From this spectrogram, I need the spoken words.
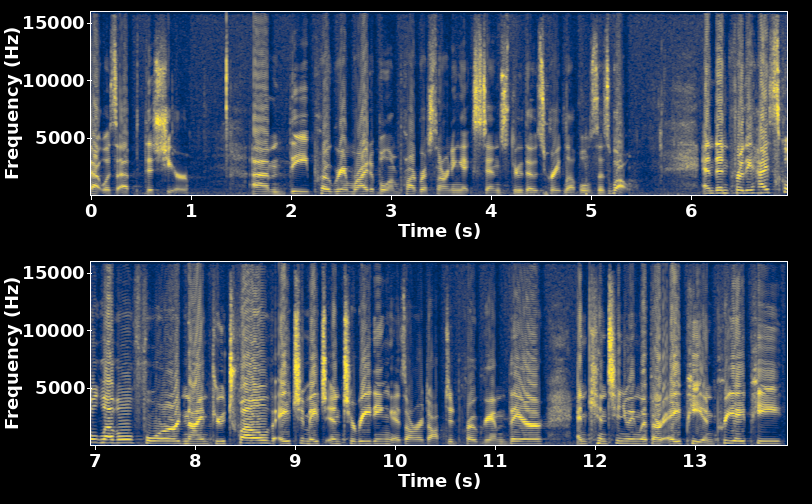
That was up this year. Um, the program Writable and Progress Learning extends through those grade levels as well. And then for the high school level, for 9 through 12, HMH Into Reading is our adopted program there. And continuing with our AP and pre-AP,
